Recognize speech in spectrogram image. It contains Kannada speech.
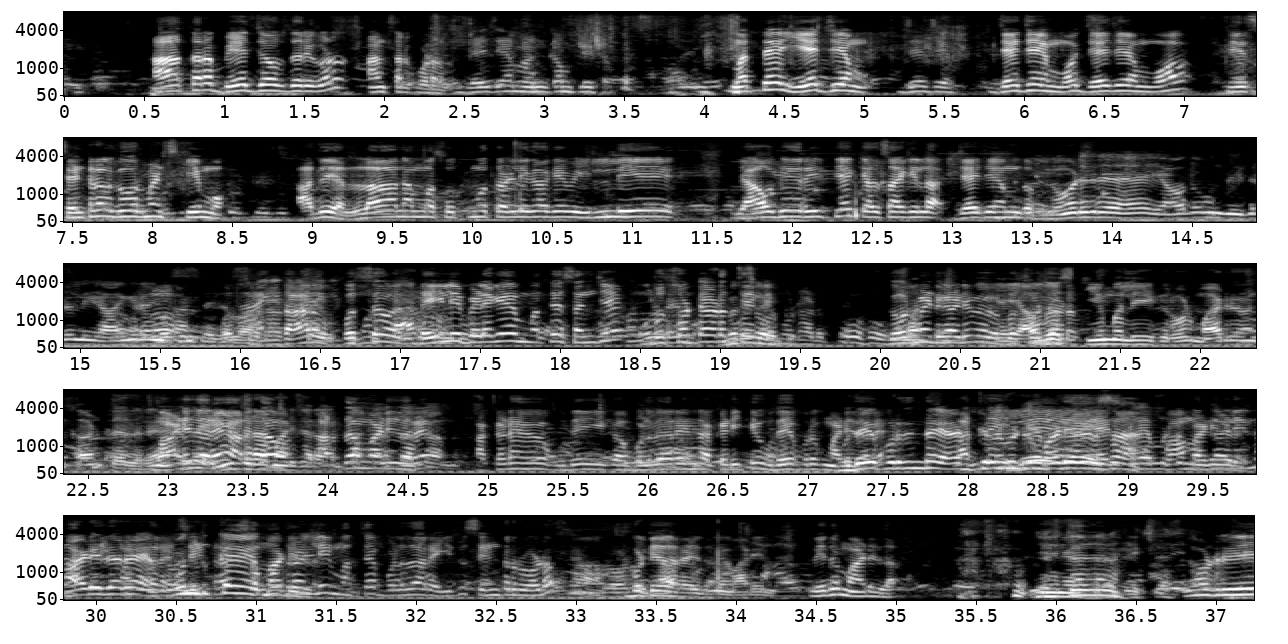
ಆ ತರ ಬೇಜವಾಬ್ದಾರಿಗಳು ಆನ್ಸರ್ ಕೊಡೋದು. ಮತ್ತೆ A G M J J M J J M ಈ ಸೆಂಟ್ರಲ್ ಗೌರ್ಮೆಂಟ್ ಸ್ಕೀಮು ಅದು ಎಲ್ಲಾ ನಮ್ಮ ಸುತ್ತಮುತ್ತ ಹಳ್ಳಿಗಾಗಿ ಇಲ್ಲಿ ಯಾವುದೇ ರೀತಿಯ ಕೆಲಸ ಆಗಿಲ್ಲ. ಜೆ ಜೆ ಎಮ್ದು ನೋಡಿದ್ರೆ ಯಾವುದೋ ಒಂದು ಇದರಲ್ಲಿ ಬಸ್ ಡೈಲಿ ಬೆಳಗ್ಗೆ ಮತ್ತೆ ಸಂಜೆ ಬಸ್ ಒಟ್ಟಾಡುತ್ತೆ ಗೌರ್ಮೆಂಟ್ ಗಾಡಿ ಸ್ಕೀಮ್ ಅಲ್ಲಿ ಈಗ ರೋಡ್ ಮಾಡಿರೋ ಕಾಣ್ತಾ ಇದಾರೆ. ಮಾಡಿದ್ದಾರೆ ಅರ್ಧ ಮಾಡಿದ್ದಾರೆ ಆ ಕಡೆ ಉದಯ ಈಗ ಬಳ್ಳಾರಿಯಿಂದ ಆ ಕಡೆಗೆ ಉದಯಪುರಕ್ಕೆ ಮಾಡಿದ್ದಾರೆ. ಉದಯಪುರದಿಂದ ಎರಡು ಕಿಲೋಮೀಟರ್ ಮಾಡಿದ್ದಾರೆ. ಮಾಡಿದ್ದಾರೆ. ಮುಂದಕ್ಕೆ ಸಮುದ್ರಹಳ್ಳಿ ಮತ್ತೆ ಬಳ್ಳಾರಿ ಇದು ಸೆಂಟರ್ ರೋಡ್ ಬಿಟ್ಟಿದ್ದಾರೆ ಇದು. ಮಾಡಿಲ್ಲ. ಇದು ಮಾಡಿಲ್ಲ. ನೋಡ್ರಿ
